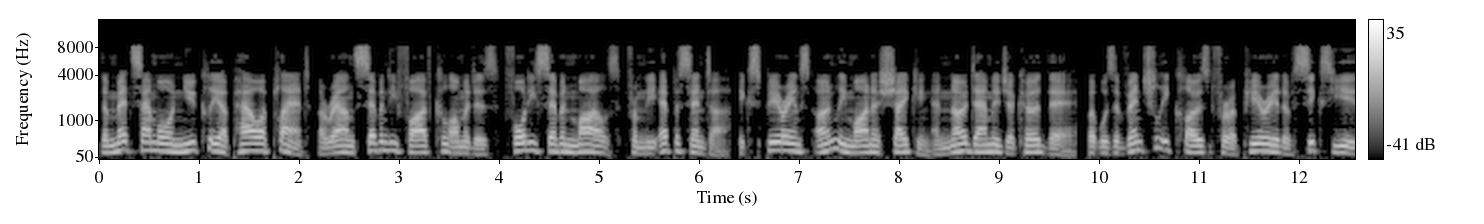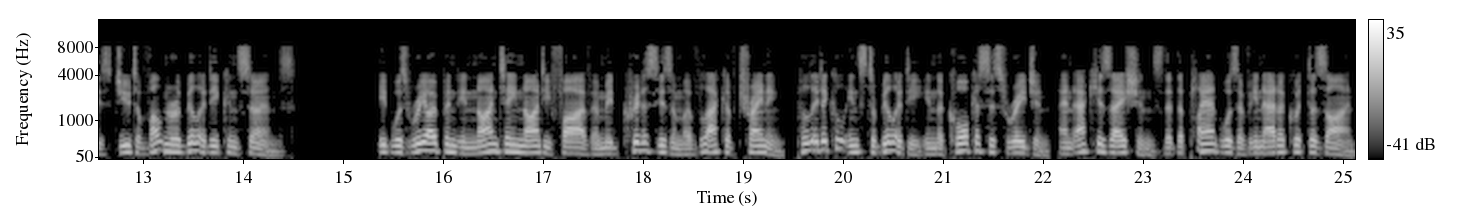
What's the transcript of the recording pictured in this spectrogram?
The Metsamor nuclear power plant, around 75 kilometers (47 miles) from the epicenter, experienced only minor shaking and no damage occurred there, but was eventually closed for a period of 6 years due to vulnerability concerns. It was reopened in 1995 amid criticism of lack of training, political instability in the Caucasus region, and accusations that the plant was of inadequate design.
